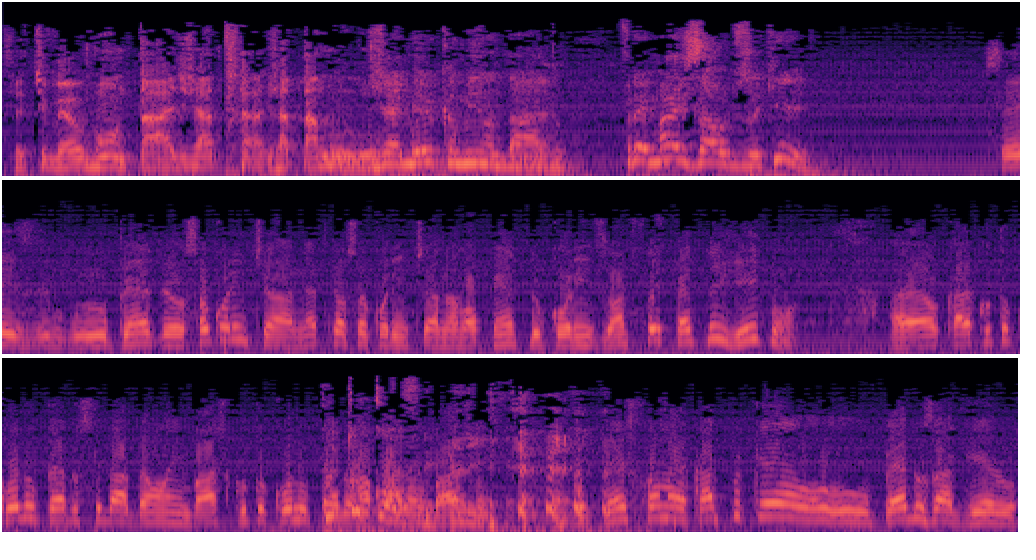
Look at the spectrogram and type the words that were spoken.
Se tiver vontade, já tá, já tá no lucro. Já é meio caminho andado. Frei, mais áudios aqui? Vocês, o pênalti, eu sou corintiano, não é porque eu sou corintiano, não, mas o pênalti do Corinthians ontem foi pênalti legítimo. É, o cara cutucou no pé do cidadão lá embaixo, cutucou no pé Cutucou, do rapaz lá embaixo. O pênalti foi marcado porque o, o pé do zagueiro,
